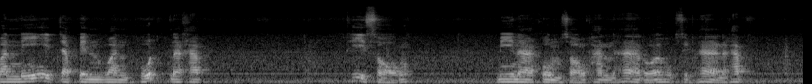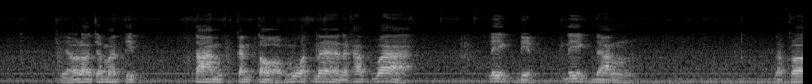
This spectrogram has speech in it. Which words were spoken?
วันนี้จะเป็นวันพุธนะครับ ที่ 2 มีนาคม 2565 นะครับ เดี๋ยวเราจะมาติดตามกันต่องวดหน้านะครับว่าเลขเด็ดเลขดัง แล้วก็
